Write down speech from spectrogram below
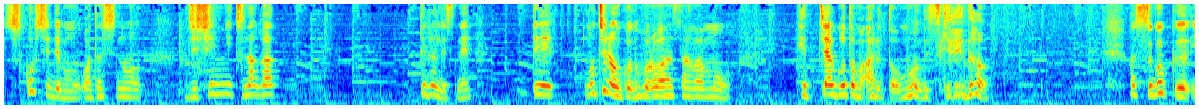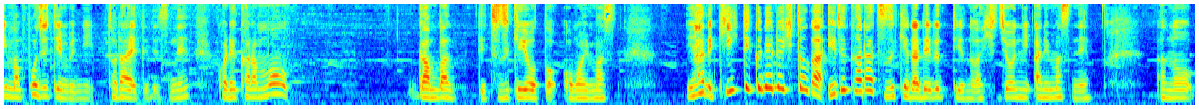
少しでも私の自信につながってるんですね。でもちろんこのフォロワーさんはもう減っちゃうこともあると思うんですけれどすごく今ポジティブに捉えてですねこれからも頑張って続けようと思いますやはり聞いてくれる人がいるから続けられるっていうのは非常にありますねあの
